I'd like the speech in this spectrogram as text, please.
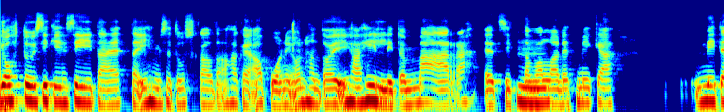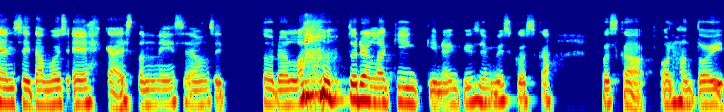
johtuisikin siitä, että ihmiset uskaltaa hakea apua, niin onhan toi ihan hillitön määrä. Että sitten mm. tavallaan, että mikä, miten sitä voisi ehkäistä, niin se on sitten todella, todella kinkkinen kysymys, koska, koska onhan toi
